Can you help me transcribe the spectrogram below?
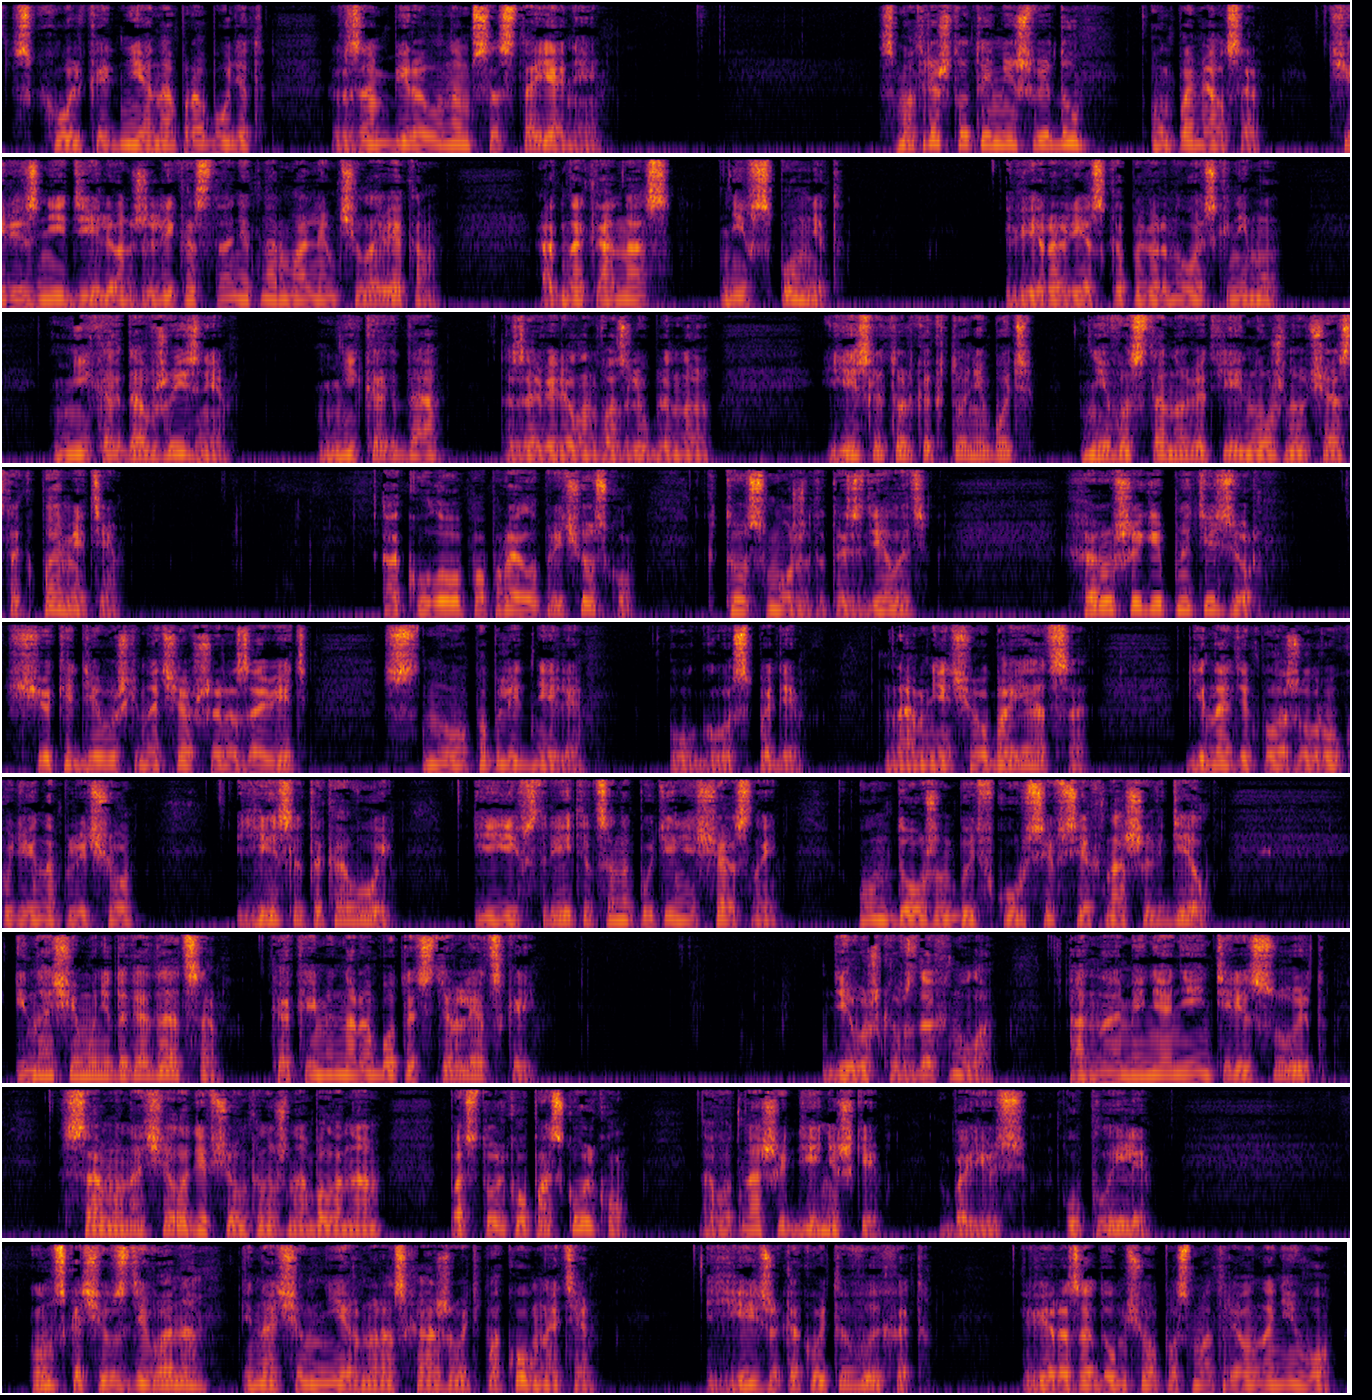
Сколько дней она пробудет в зомбированном состоянии? Смотря что ты имеешь в виду, он помялся. Через неделю Анжелика станет нормальным человеком. Однако о нас не вспомнит. Вера резко повернулась к нему. «Никогда в жизни?» «Никогда», — заверил он возлюбленную. «Если только кто-нибудь не восстановит ей нужный участок памяти». Акулова поправила прическу. «Кто сможет это сделать?» «Хороший гипнотизер». Щеки девушки, начавшие розоветь, снова побледнели. «О, Господи! Нам нечего бояться!» Геннадий положил руку ей на плечо. «Если таковой и встретится на пути несчастной, он должен быть в курсе всех наших дел. Иначе ему не догадаться, как именно работать с Терлецкой». Девушка вздохнула. «Она меня не интересует. С самого начала девчонка нужна была нам постольку-поскольку». А вот наши денежки, боюсь, уплыли. Он вскочил с дивана и начал нервно расхаживать по комнате. Есть же какой-то выход. Вера задумчиво посмотрела на него.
